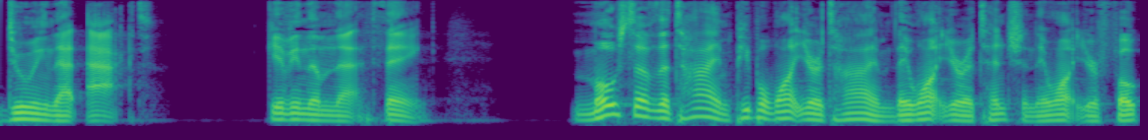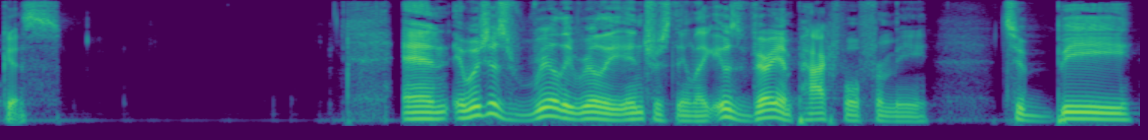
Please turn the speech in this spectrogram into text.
doing that act, giving them that thing. Most of the time, people want your time, they want your attention, they want your focus. And it was just really, really interesting. Like it was very impactful for me to be,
